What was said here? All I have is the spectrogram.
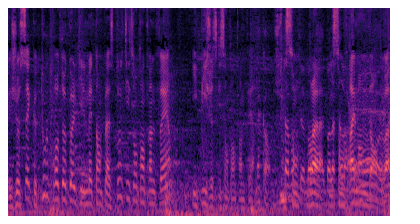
et je sais que tout le protocole qu'ils mettent en place, tout ce qu'ils sont en train de faire, ils pigent ce qu'ils sont en train de faire. D'accord. Ils sont, ils sont vraiment dedans. Tu vois.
